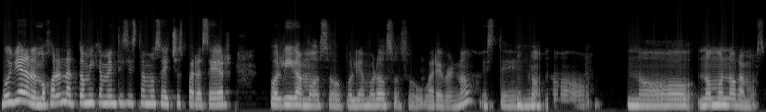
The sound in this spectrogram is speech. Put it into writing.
muy bien, a lo mejor anatómicamente sí estamos hechos para ser polígamos o poliamorosos o whatever, ¿no? Este, no, no, no, no monógamos.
